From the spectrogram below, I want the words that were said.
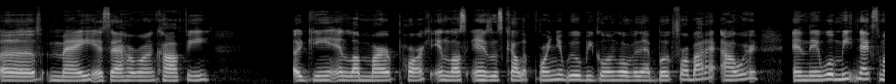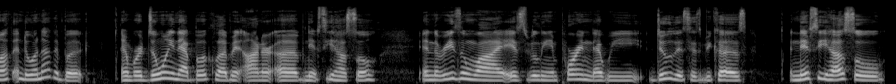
of May. It's at Harun Coffee again in Leimert Park in Los Angeles, California. We'll be going over that book for about an hour, and then we'll meet next month and do another book. And we're doing that book club in honor of Nipsey Hussle. And the reason why it's really important that we do this is because Nipsey Hussle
